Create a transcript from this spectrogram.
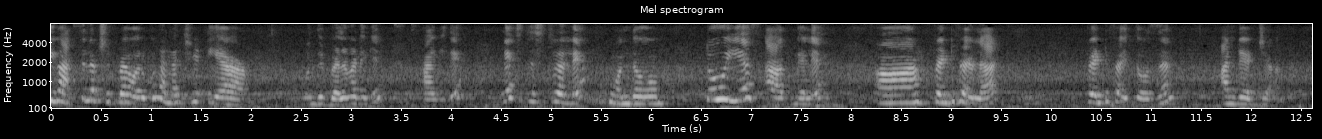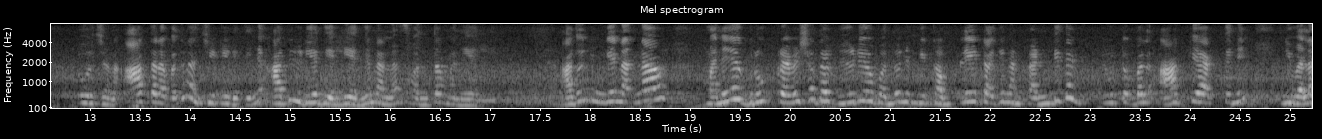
ಈಗ ಹತ್ತು ಲಕ್ಷ ರೂಪಾಯಿವರೆಗೂ ನನ್ನ ಚೀಟಿಯ ಒಂದು ಬೆಳವಣಿಗೆ ಆಗಿದೆ. ನೆಕ್ಸ್ಟ್ ಇಷ್ಟರಲ್ಲೇ ಒಂದು ಟೂ ಇಯರ್ಸ್ ಆದಮೇಲೆ twenty five lakh twenty five thousand hundred ಜನ, ನೂರು ಜನ. ಆ ಥರ ಬಂದು ನಾನು ಚೀಟಿ ಹಿಡಿತೀನಿ. ಅದು ಹಿಡಿಯೋದು ಎಲ್ಲಿ ಅಂದರೆ ನನ್ನ ಸ್ವಂತ ಮನೆಯಲ್ಲಿ. ಅದು ನಿಮಗೆ ನನ್ನ ಮನೆಯ ಗ್ರೂಪ್ ಪ್ರವೇಶದ ವಿಡಿಯೋ ಬಂದು ನಿಮಗೆ ಕಂಪ್ಲೀಟಾಗಿ ನಾನು ಖಂಡಿತ ಯೂಟ್ಯೂಬಲ್ಲಿ ಹಾಕೇ ಹಾಕ್ತೀನಿ. ನೀವೆಲ್ಲ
